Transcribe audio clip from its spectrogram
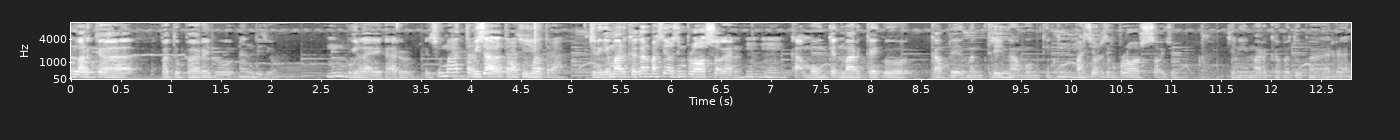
marga batu bara iku nanti cuk Hmm, wilayah ero Sumatera, Misal, Sumatera, iya. Sumatera. jenenge marga kan pasti harus pelosok kan Mm-mm. gak mungkin marga iku kabeh menteri gak mungkin Hmm. pasti harus pelosok cuk jenenge marga batu bara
